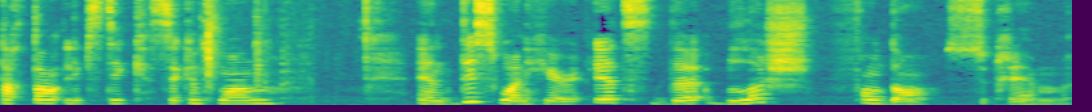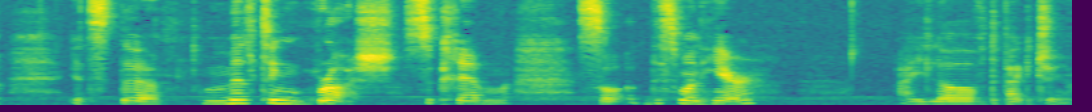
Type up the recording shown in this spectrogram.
Tartan lipstick second one. And this one here it's the blush fondant supreme it's the melting brush supreme so this one here I love the packaging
